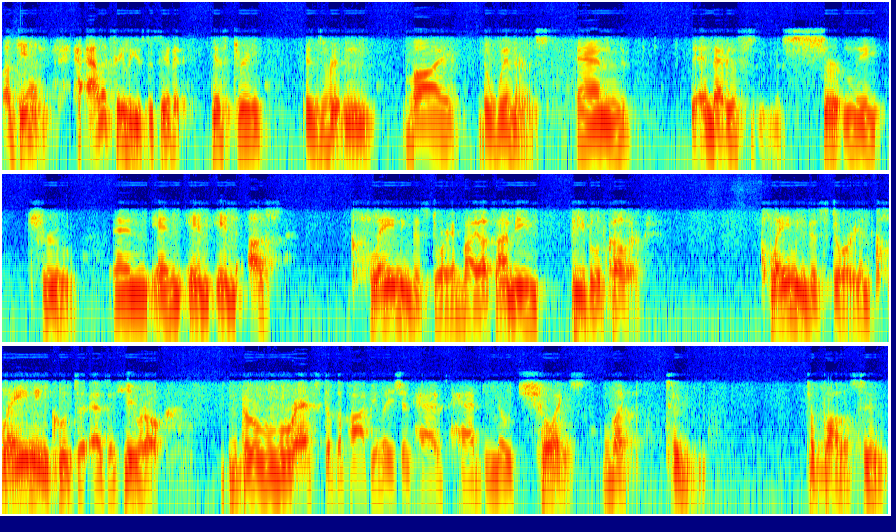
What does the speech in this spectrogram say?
Again, Alex Haley used to say that history is written by the winners. And, and that is certainly true. And, and in, in us claiming this story, and by us I mean people of color, claiming this story and claiming Kunta as a hero, the rest of the population has had no choice but to to follow suit.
